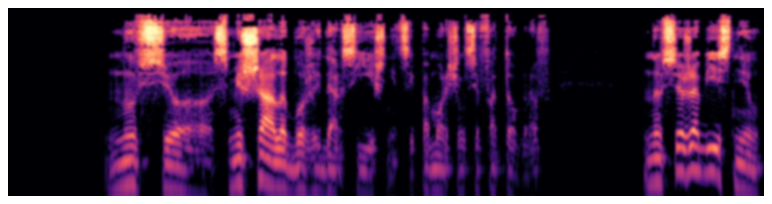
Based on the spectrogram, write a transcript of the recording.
— Ну все, смешала божий дар с яичницей, — поморщился фотограф. Но все же объяснил.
